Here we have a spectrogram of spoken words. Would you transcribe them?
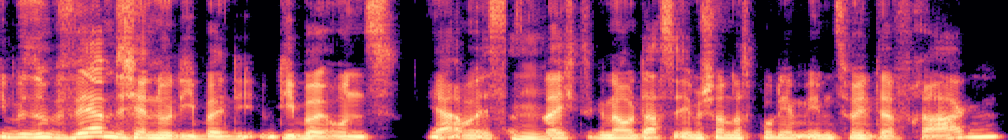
die bewerben sich ja nur die bei, die, die bei uns. Ja, aber ist mhm. vielleicht genau das eben schon das Problem, eben zu hinterfragen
